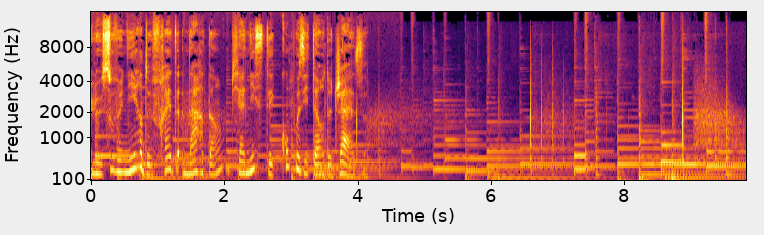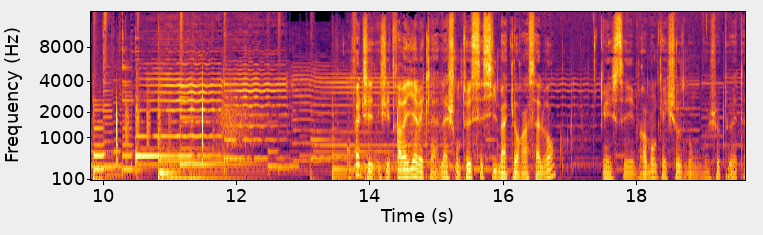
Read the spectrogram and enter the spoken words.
Le souvenir de Fred Nardin, pianiste et compositeur de jazz. En fait, j'ai travaillé avec la, chanteuse Cécile McLaurin-Salvant, et c'est vraiment quelque chose dont je peux être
